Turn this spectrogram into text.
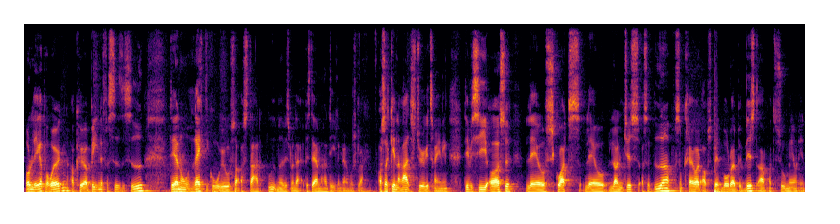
hvor du ligger på ryggen og kører benene fra side til side. Det er nogle rigtig gode øvelser at starte ud med, hvis, man der, hvis det er, man har delt med muskler. Og så generelt styrketræning. Det vil sige også lave squats, lave lunges osv., som kræver et opspænd, hvor du er bevidst om at suge maven ind.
